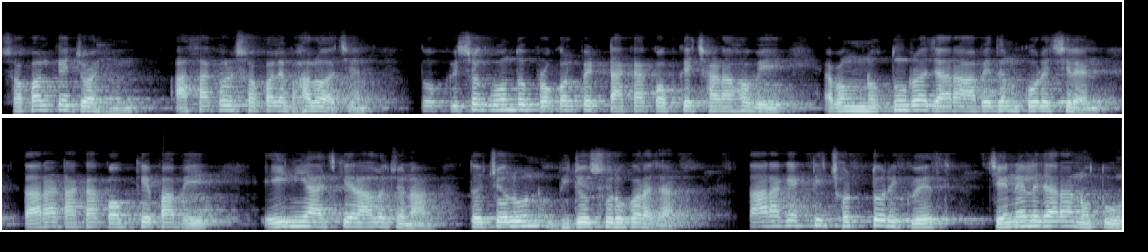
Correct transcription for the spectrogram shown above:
সকলকে জয় হিন্দ। আশা করি সকলে ভালো আছেন। তো কৃষক বন্ধু প্রকল্পের টাকা কবকে ছাড়া হবে এবং নতুনরা যারা আবেদন করেছিলেন, তারা টাকা কবকে পাবে। এই নিয়ে আজকের আলোচনা। তো চলুন ভিডিও শুরু করা যাক। তার আগে একটি ছোট্ট রিকোয়েস্ট চ্যানেলে যারা নতুন,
